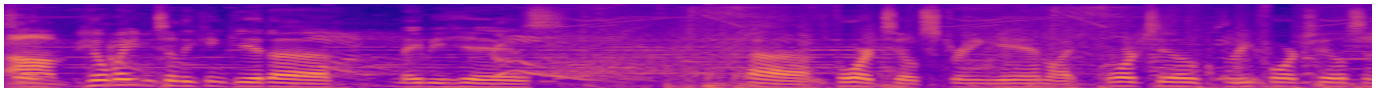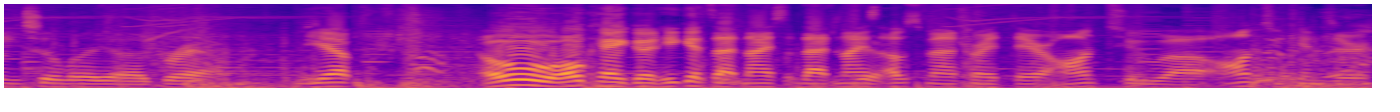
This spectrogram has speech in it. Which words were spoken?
So Um, he'll wait until he can get uh, maybe his uh, four tilt string in, like four tilt, three four tilts until a uh, grab. Yep. Oh, okay, good. He gets that nice that nice Yeah. up smash right there onto uh, onto Kinzor.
